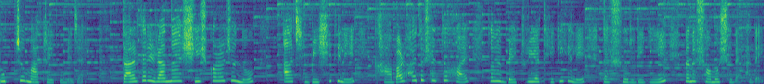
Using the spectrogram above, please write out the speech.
উচ্চ মাত্রায় কমে যায়। তাড়াতাড়ি রান্না শেষ করার জন্য আঁচ বেশি দিলে খাবার হয়তো সেদ্ধ হয়, তবে ব্যাকটেরিয়া থেকে গেলে তার শরীরে গিয়ে নানা সমস্যা দেখা দেয়।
